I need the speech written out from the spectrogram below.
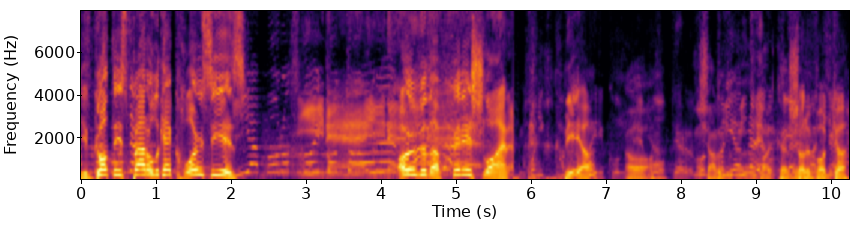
You've got this battle. Look how close he is. Over the finish line. Beer. Oh, shot of vodka. Shot of vodka.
